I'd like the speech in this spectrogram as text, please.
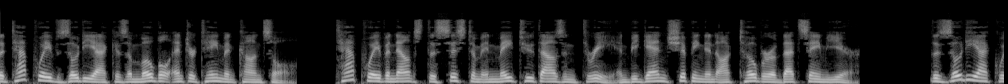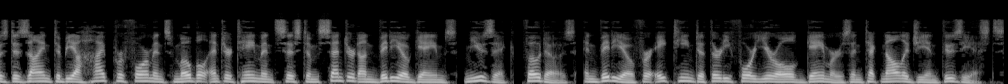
The Tapwave Zodiac is a mobile entertainment console. Tapwave announced the system in May 2003 and began shipping in October of that same year. The Zodiac was designed to be a high-performance mobile entertainment system centered on video games, music, photos, and video for 18 to 34-year-old gamers and technology enthusiasts.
